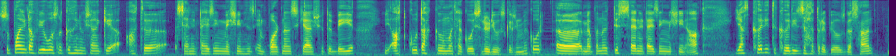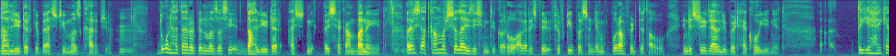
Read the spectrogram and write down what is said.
سُہ پویِنٛٹ آف وِو اوس نہٕ کٕہٕنۍ وٕچھان کہِ اَتھ سینِٹایزِنٛگ مِشیٖن ہِنٛز اِمپاٹَنٕس کیٛاہ چھُ تہٕ بیٚیہِ یہِ اَتھ کوٗتاہ قۭمَتھ ہٮ۪کو أسۍ رِڈیوٗس کٔرِتھ۔ مےٚ کوٚر مےٚ بَنٲو تِژھ سینِٹایزِنٛگ مِشیٖن اَکھ یَتھ خٲلی تہٕ خٲلی زٕ ہَتھ رۄپیہِ اوس گژھان دَہ لیٖٹَر کٮ۪پیسِٹی منٛز خرچہٕ دۄن ہَتَن رۄپیَن منٛز ٲس یہِ دَہ لیٖٹَر اَسہِ أسۍ ہٮ۪کان بَنٲیِتھ۔ اگر أسۍ اَتھ کَمَرشَلایزیشَن تہِ کَرو اگر أسۍ فِفٹی پٔرسَنٛٹ اَمیُک پرٛافِٹ تہِ تھاوو اِنڈَسٹِرٛی لٮ۪ولہِ پٮ۪ٹھ ہٮ۪کہو یہِ نِتھ۔ تہٕ یہِ ہٮ۪کہِ ہا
